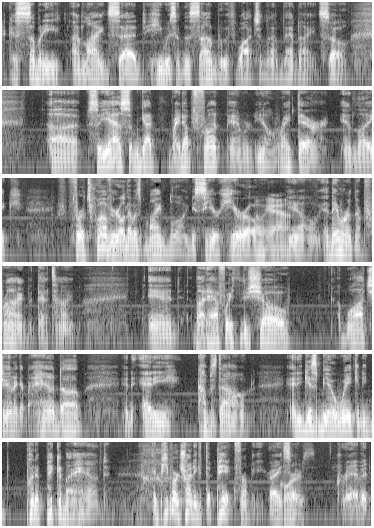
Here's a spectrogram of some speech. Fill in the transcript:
because somebody online said he was in the sound booth watching them that night. So uh, so yeah, so we got right up front, and we're you know right there, and like for a twelve year old, that was mind blowing to see your hero. Oh, yeah. you know, and they were in their prime at that time. And about halfway through the show, I'm watching, I got my hand up, and Eddie comes down, and he gives me a wink, and he put a pick in my hand, and people are trying to get the pick from me, right? Of So course. grab it,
